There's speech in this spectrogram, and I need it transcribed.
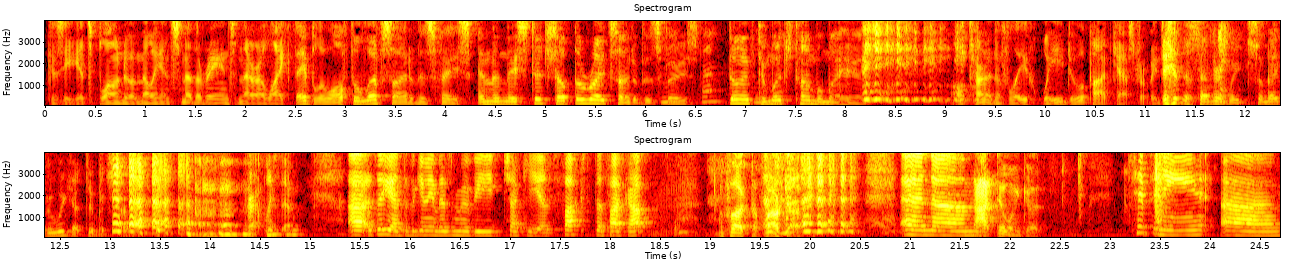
Because he gets blown to a million smithereens, and they're like, they blew off the left side of his face, and then they stitched up the right side of his face. I have too much time on my hands. Alternatively, we do a podcast where we do this every week, so maybe we got too much time. Probably so. Uh, so yeah, at the beginning of this movie, Chucky is fucked the fuck up, Fuck the fuck up. and um, Not doing good. Tiffany uh,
